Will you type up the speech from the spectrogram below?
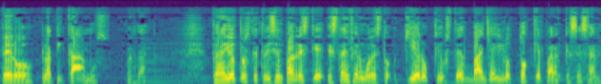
pero platicamos, ¿verdad? Pero hay otros que te dicen, padre, es que está enfermo de esto, quiero que usted vaya y lo toque para que se sane.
